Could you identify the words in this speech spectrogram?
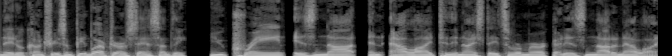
NATO countries. And people have to understand something. Ukraine is not an ally to the United States of America. It is not an ally.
